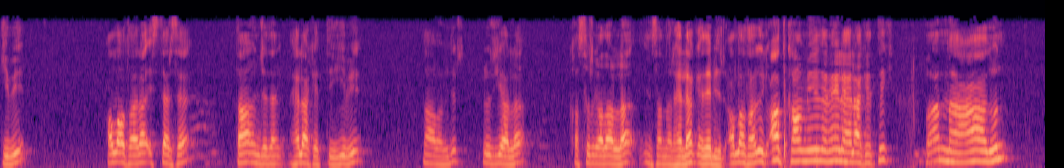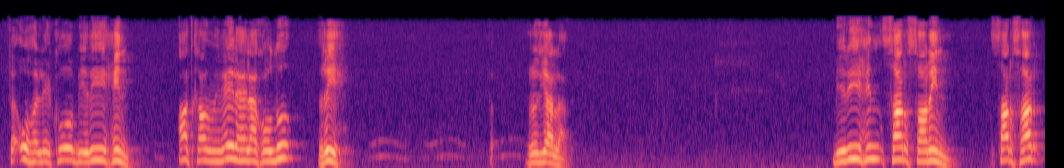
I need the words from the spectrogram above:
Gibi. allah Teala isterse daha önceden helak ettiği gibi ne yapabilir? Rüzgarla, kasırgalarla insanları helak edebilir. allah Teala diyor ki Ad kavmini de neyle helak ettik? Fe uhlikû bi rihin. Ad kavmi neyle helak oldu? Rih. Rüzgarla. Birihin sarsarin. Sarsar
